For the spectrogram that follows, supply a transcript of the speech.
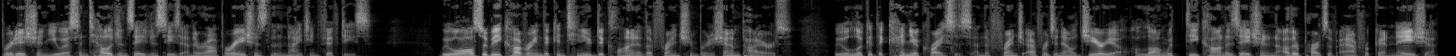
British and U.S. intelligence agencies, and their operations in the 1950s. We will also be covering the continued decline of the French and British empires. We will look at the Kenya crisis and the French efforts in Algeria, along with decolonization in other parts of Africa and Asia.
